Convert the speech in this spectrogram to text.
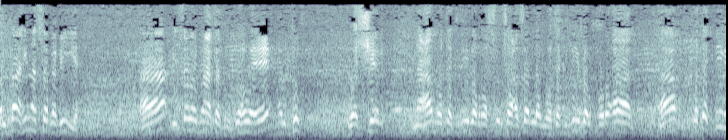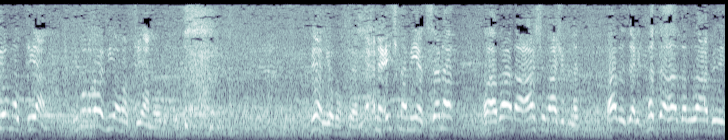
الباء هنا سببية. ها بسبب ما كسبت. وهو إيه؟ الكفر والشرك. نعم وتكذيب الرسول صلى الله عليه وسلم وتكذيب القرآن. ها وتكذيب يوم القيامة. يقولوا ما في يوم القيامة فين يوم القيامة؟ نحن عشنا 100 سنة. وأبانا عاشوا ما شفنا. هذا ذلك. متى هذا الوعد إن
